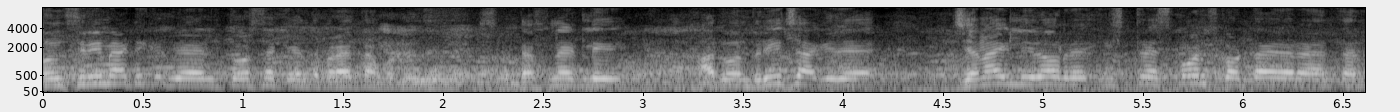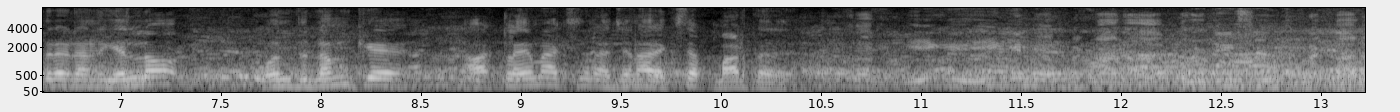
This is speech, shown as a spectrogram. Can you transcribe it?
ಒಂದು ಸಿನಿಮ್ಯಾಟಿಕ್ ವೇಯಲ್ಲಿ ತೋರ್ಸೋಕ್ಕೆ ಅಂತ ಪ್ರಯತ್ನ ಪಟ್ಟಿದ್ದೀವಿ. ಸೊ ಡೆಫಿನೆಟ್ಲಿ ಅದೊಂದು ರೀಚ್ ಆಗಿದೆ. ಜನ ಇಲ್ಲಿರೋರು ಇಷ್ಟು ರೆಸ್ಪಾನ್ಸ್ ಕೊಡ್ತಾ ಇದ್ದಾರೆ ಅಂತಂದರೆ ನನಗೆಲ್ಲೋ ಒಂದು ನಂಬಿಕೆ ಆ ಕ್ಲೈಮ್ಯಾಕ್ಸನ್ನ ಜನ ಎಕ್ಸೆಪ್ಟ್ ಮಾಡ್ತಾರೆ. ಈಗ ಈಗಿನ ಪ್ರಕಾರ ಪ್ರಕಾರ,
